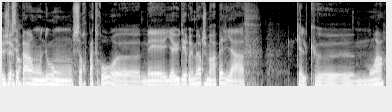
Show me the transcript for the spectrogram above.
Vous je sais pas, on, nous on sort pas trop, euh, mais il y a eu des rumeurs, je me rappelle, il y a quelques mois.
